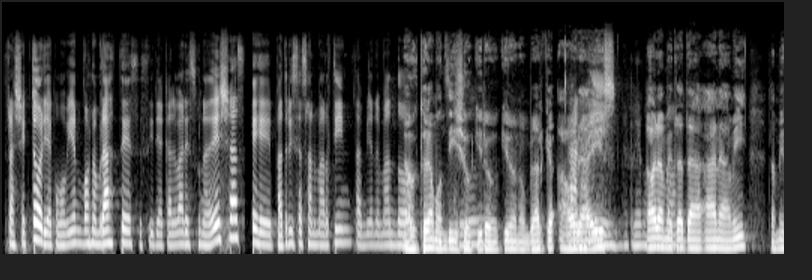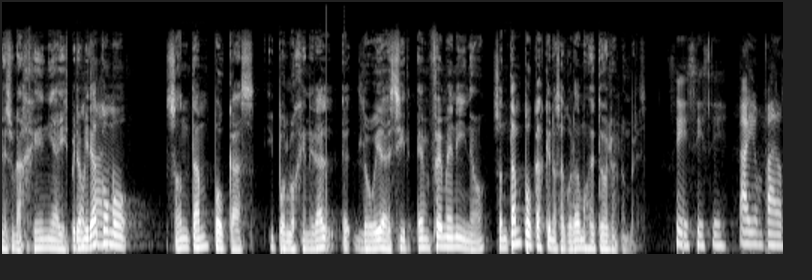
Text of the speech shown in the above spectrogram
trayectoria. Como bien vos nombraste, Cecilia Calvar es una de ellas. Eh, Patricia San Martín, también le mando. La doctora Mondillo, quiero, quiero nombrar que ahora Anaí, es. Ahora me trata Ana a mí, también es una genia. y- Pero mirá Total. cómo son tan pocas, y por lo general eh, lo voy a decir, en femenino, son tan pocas que nos acordamos de todos los nombres. Sí, sí, sí. Hay un par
